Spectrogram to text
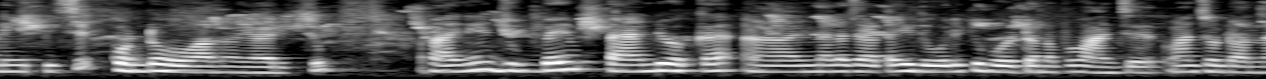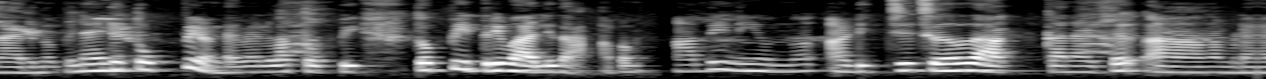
അണിയിപ്പിച്ച് കൊണ്ടുപോകാമെന്ന് വിചാരിച്ചു. അപ്പം അതിന് ജുബയും പാന്റും ഒക്കെ ഇന്നലെ ഇന്നലെ ഈ ജോലിക്ക് പോയിട്ട് വന്നപ്പോൾ വാങ്ങിച്ച് വാങ്ങിച്ചുകൊണ്ട് വന്നായിരുന്നു. പിന്നെ അതിന്റെ തൊപ്പിയുണ്ട് വെള്ള തൊപ്പി തൊപ്പി ഇത്തിരി വലുതാണ് അപ്പം അതിനി ഒന്ന് അടിച്ച് ചെറുതാക്കാനായിട്ട് നമ്മുടെ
